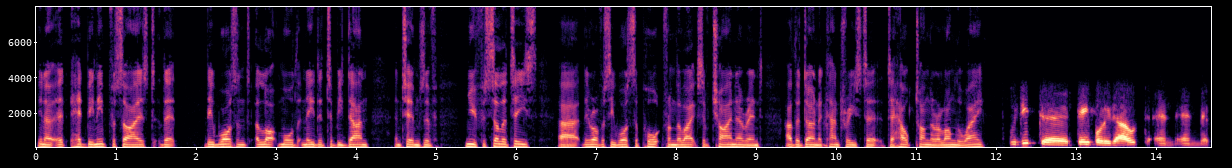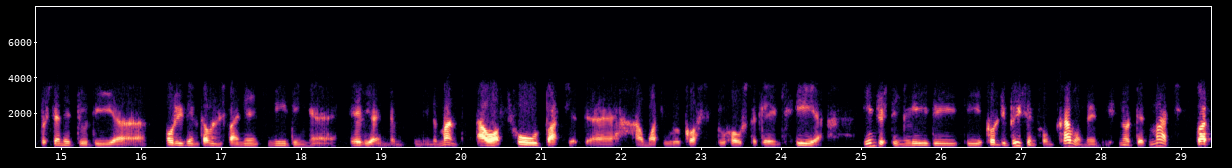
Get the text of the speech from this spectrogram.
you know it had been emphasised that there wasn't a lot more that needed to be done in terms of new facilities. Uh, there obviously was support from the likes of China and other donor countries to, to help Tonga along the way. We did uh, table it out and, and present it to the uh, Audit and Governance Finance meeting uh, earlier in the, in the month, our full budget, uh, how much it will cost to host the games here. Interestingly, the, the contribution from government is not that much. But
